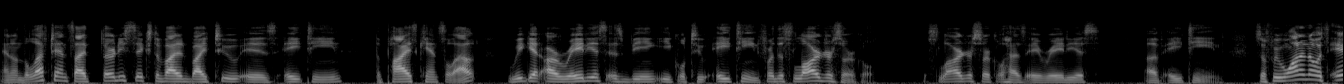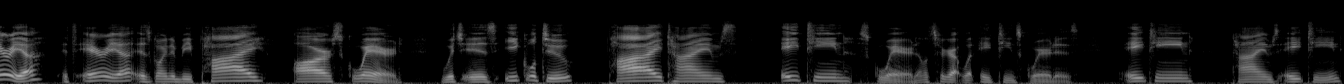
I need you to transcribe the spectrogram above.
And on the left-hand side, 36 divided by 2 is 18. The pi's cancel out. We get our radius as being equal to 18 for this larger circle. This larger circle has a radius of 18. So if we want to know its area, its area is going to be pi r squared, which is equal to pi times 18 squared. And let's figure out what 18 squared is. 18 times 18.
